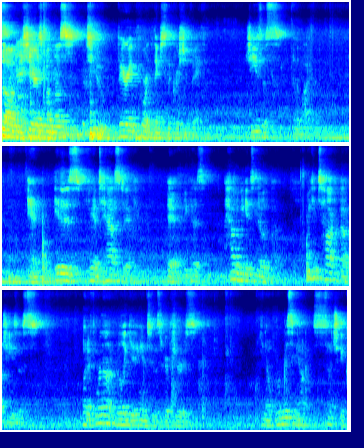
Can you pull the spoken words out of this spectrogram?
song that shares one of most two very important things to the Christian faith Jesus and the Bible. And it is fantastic eh, because how do we get to know the Bible? We can talk about Jesus, but if we're not really getting into the scriptures, you know, we're missing out such a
